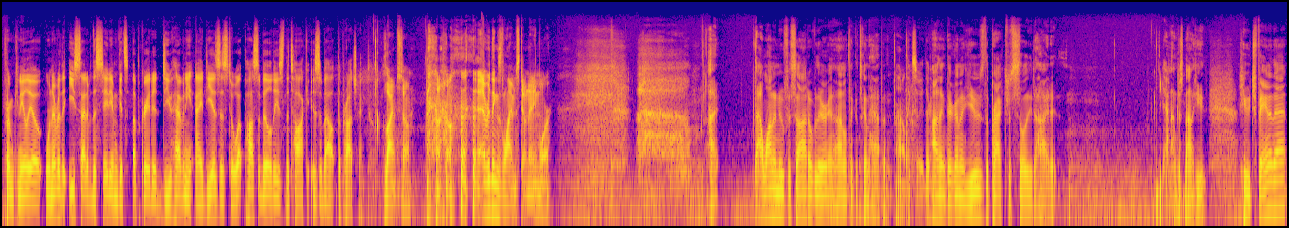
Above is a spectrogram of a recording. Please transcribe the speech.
From Canelio, whenever the east side of the stadium gets upgraded, do you have any ideas as to what possibilities the talk is about the project? Limestone. I don't know. Everything's limestone anymore. I I want a new facade over there, and I don't think it's going to happen. I don't think so either. I think they're going to use the practice facility to hide it. Yeah. I'm just not a huge, huge fan of that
